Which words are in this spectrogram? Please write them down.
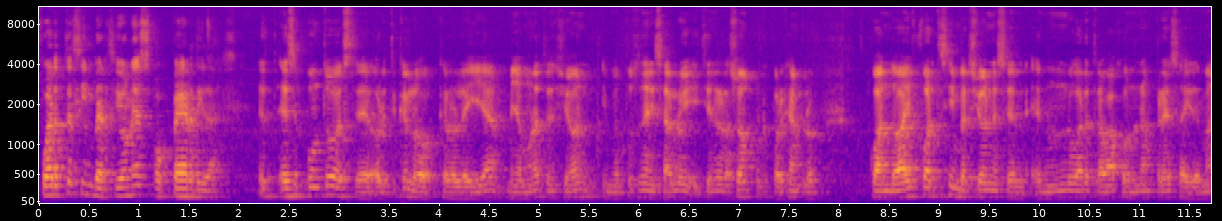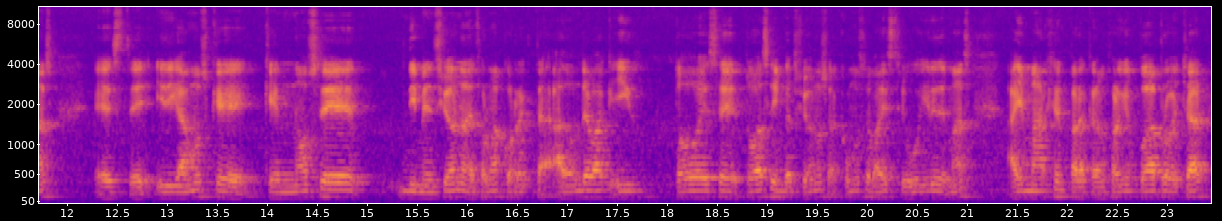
Fuertes inversiones o pérdidas. Es- Ese punto, este, ahorita que lo, que lo leía, me llamó la atención y me puse a analizarlo y, y tiene razón, porque por ejemplo, cuando hay fuertes inversiones en, en un lugar de trabajo, en una empresa y demás, este, y digamos que, que no se dimensiona de forma correcta a dónde va a ir todo ese, toda esa inversión, o sea, cómo se va a distribuir y demás, hay margen para que a lo mejor alguien pueda aprovechar,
